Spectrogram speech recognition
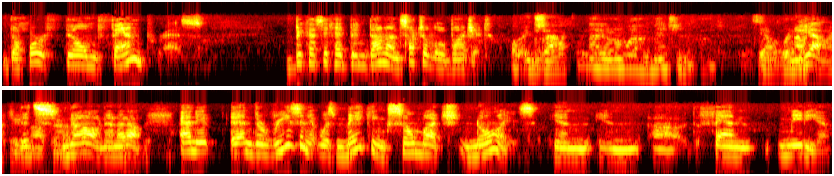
the horror film fan press because it had been done on such a low budget. Oh, exactly. I don't know why I mentioned about it. Yeah, we're not yeah, talking it's about that. no, no, no, no. And it and the reason it was making so much noise in in uh, the fan media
